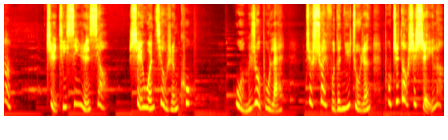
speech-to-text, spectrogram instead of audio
哼，只听新人笑，谁闻旧人哭。我们若不来，这帅府的女主人不知道是谁了。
